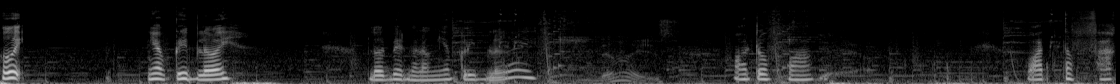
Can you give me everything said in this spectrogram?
เฮ้ย เงียบกริบเลยรถเบ็ดมาแล้วเงียบกริบเลย ออโต้ฟัก วัตตฟัก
